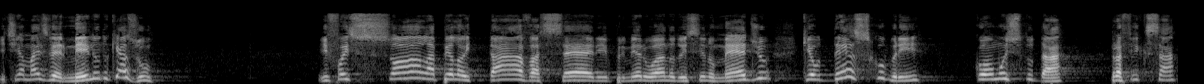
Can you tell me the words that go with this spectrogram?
E tinha mais vermelho do que azul. E foi só lá pela oitava série, primeiro ano do ensino médio, que eu descobri como estudar para fixar.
